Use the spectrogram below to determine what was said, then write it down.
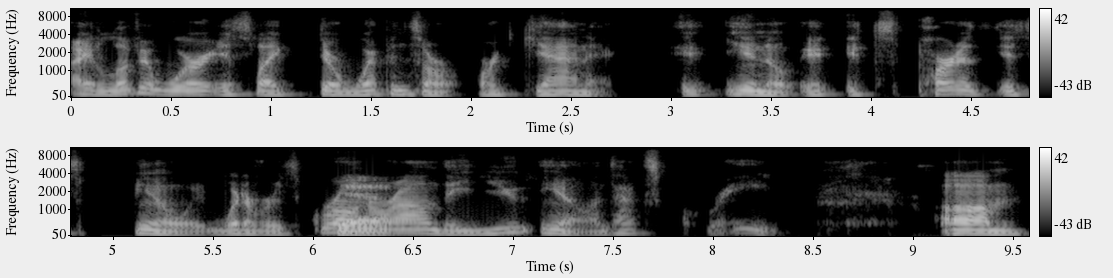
I love it where it's like their weapons are organic. It, you know, it, it's part of it's you know whatever is growing Yeah. around. They you you know, and that's great. Um,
